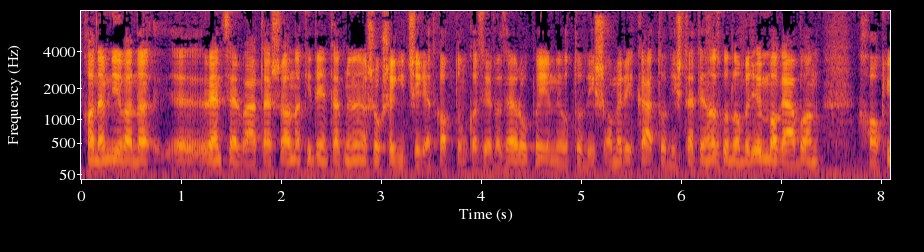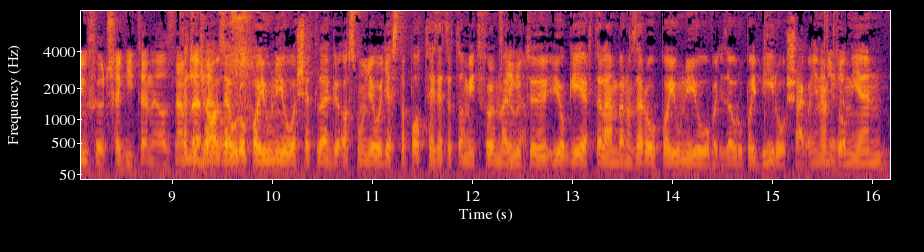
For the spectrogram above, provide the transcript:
hanem nyilván a e, rendszerváltásra annak idején, tehát mi nagyon sok segítséget kaptunk azért az Európai Uniótól is, Amerikától is, tehát én azt gondolom, hogy önmagában, ha a külföld segítene, az nem tehát, lenne. az Európai Unió esetleg azt mondja, hogy ezt a padhelyzetet, amit fölmerült Igen. jogi értelemben az Európai Unió, vagy az Európai Bíróság, vagy én nem Igen. tudom, milyen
